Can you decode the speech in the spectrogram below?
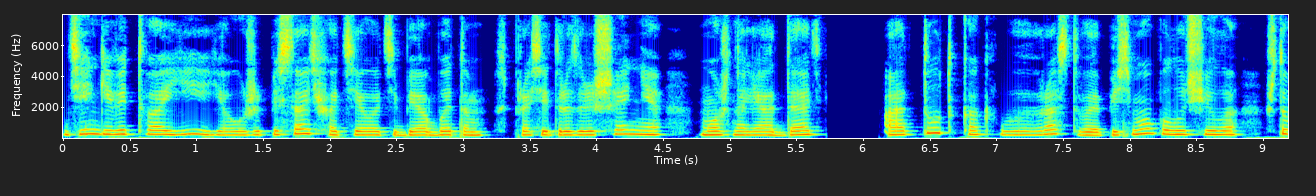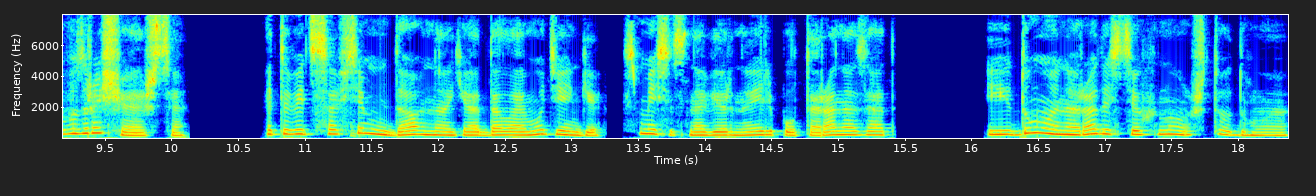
Деньги ведь твои, я уже писать хотела тебе об этом, спросить разрешения, можно ли отдать, а тут как бы раз твое письмо получила, что возвращаешься. Это ведь совсем недавно я отдала ему деньги, с месяц, наверное, или полтора назад. И думаю на радостях, ну, что думаю.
